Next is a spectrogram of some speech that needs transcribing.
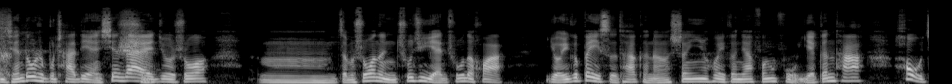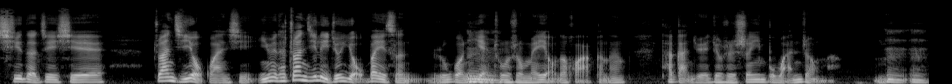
以前都是不插电，现在就是说，嗯，怎么说呢？你出去演出的话。有一个贝斯，它可能声音会更加丰富，也跟他后期的这些专辑有关系，因为他专辑里就有贝斯。如果你演出的时候没有的话，可能他感觉就是声音不完整嘛。嗯嗯，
